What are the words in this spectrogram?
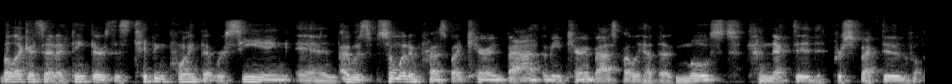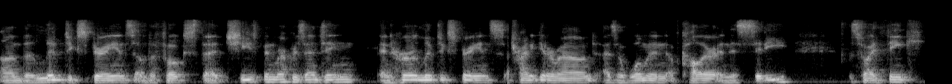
But like I said, I think there's this tipping point that we're seeing. And I was somewhat impressed by Karen Bass. I mean, Karen Bass probably had the most connected perspective on the lived experience of the folks that she's been representing and her lived experience trying to get around as a woman of color in this city so I think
